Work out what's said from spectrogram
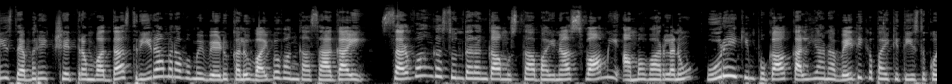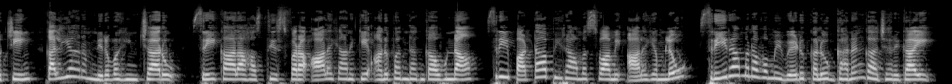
జిల్లాలోని శబరి క్షేత్రం వద్ద శ్రీరామనవమి వేడుకలు వైభవంగా సాగాయి. సర్వాంగ సుందరంగా ముస్తాబైన స్వామి అమ్మవార్లను ఊరేగింపుగా కళ్యాణ వేదికపైకి తీసుకొచ్చి కళ్యాణం నిర్వహించారు. శ్రీకాళహస్తీశ్వర ఆలయానికి అనుబంధంగా ఉన్న శ్రీ పట్టాభిరామస్వామి ఆలయంలో శ్రీరామనవమి వేడుకలు ఘనంగా జరిగాయి.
